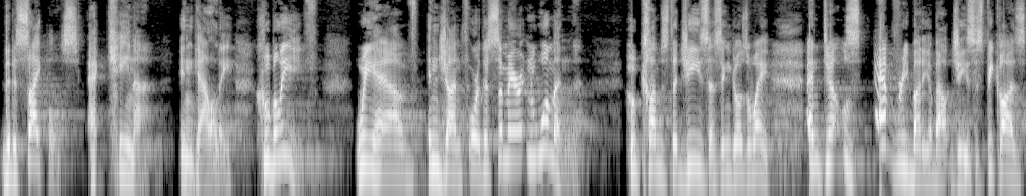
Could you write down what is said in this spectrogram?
the disciples at Cana in Galilee who believe. We have in John 4 the Samaritan woman who comes to Jesus and goes away and tells everybody about Jesus because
